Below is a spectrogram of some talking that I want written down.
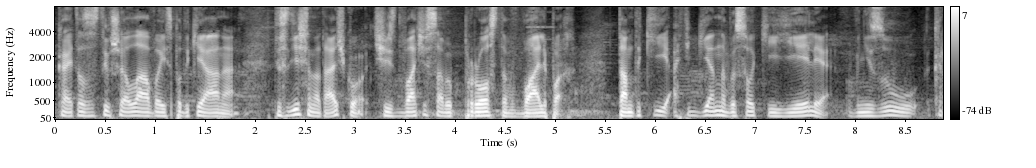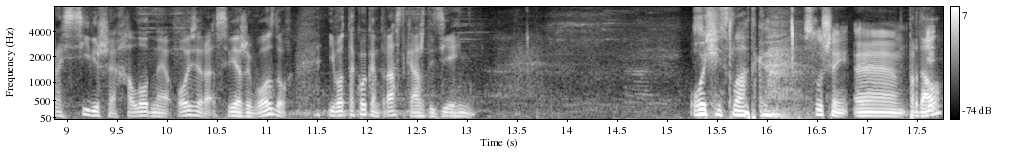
какая-то застывшая лава из-под океана. Ты садишься на тачку, через два часа вы просто в Альпах. Там такие офигенно высокие ели, внизу красивейшее холодное озеро, свежий воздух, и вот такой контраст каждый день. Очень сладко. Слушай, э, Продал?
